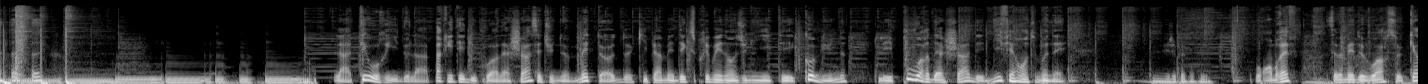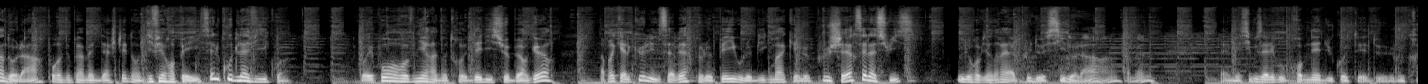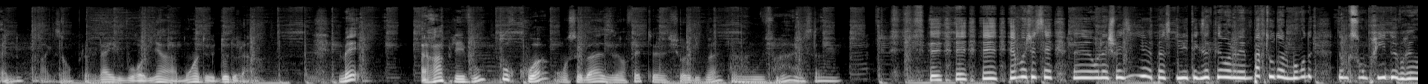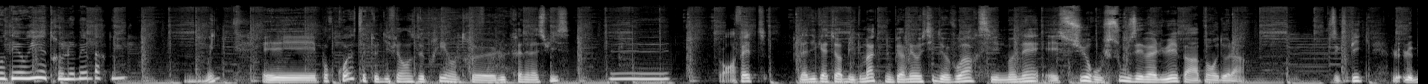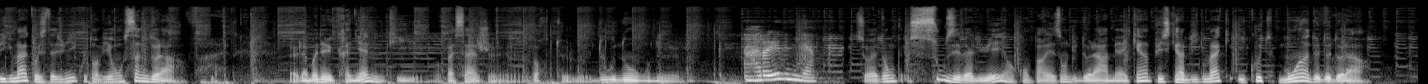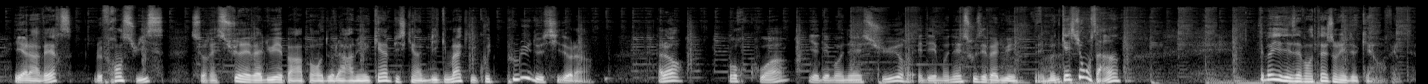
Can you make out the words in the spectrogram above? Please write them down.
La théorie de la parité du pouvoir d'achat, c'est une méthode qui permet d'exprimer dans une unité commune les pouvoirs d'achat des différentes monnaies. J'ai pas compris. Bon, en bref, ça permet de voir ce qu'un dollar pourrait nous permettre d'acheter dans différents pays. C'est le coût de la vie, quoi. Bon, et pour en revenir à notre délicieux burger, après calcul, il s'avère que le pays où le Big Mac est le plus cher, c'est la Suisse, il reviendrait à plus de 6 dollars, hein, quand même. Euh, Mais si vous allez vous promener du côté de l'Ukraine, par exemple, là, il vous revient à moins de 2 dollars. Mais rappelez-vous pourquoi on se base en fait euh, sur le Big Mac Vous vous souvenez de ça Euh, moi je sais, on l'a choisi parce qu'il est exactement le même partout dans le monde, donc son prix devrait en théorie être le même partout. Oui. Et pourquoi cette différence de prix entre l'Ukraine et la Suisse? Bon, en fait, L'indicateur Big Mac nous permet aussi de voir si une monnaie est sur ou sous-évaluée par rapport au dollar. Je vous explique, le Big Mac aux États-Unis coûte environ 5 dollars. Euh, la monnaie ukrainienne, qui au passage euh, porte le doux nom de serait donc sous évaluée en comparaison du dollar américain puisqu'un Big Mac y coûte moins de 2 dollars. Et à l'inverse, le franc suisse serait surévalué par rapport au dollar américain puisqu'un Big Mac y coûte plus de 6 dollars. Alors, pourquoi il y a des monnaies sur et des monnaies sous-évaluées C'est une bonne question ça, hein Eh bien, il y a des avantages dans les deux cas en fait.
